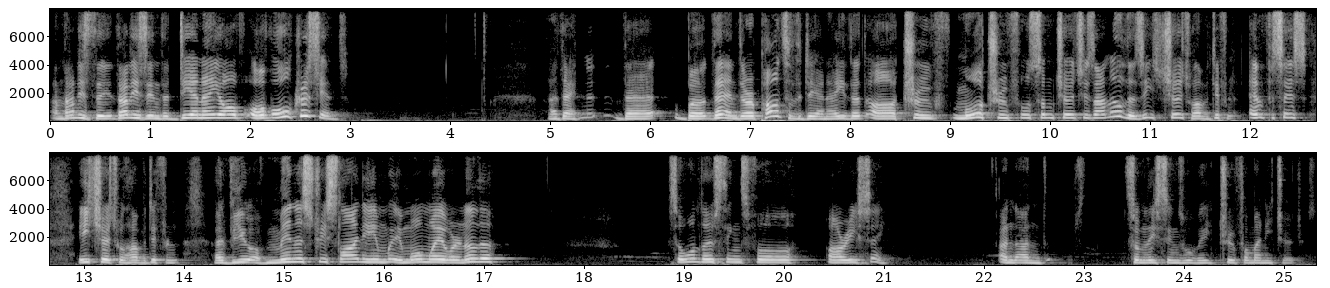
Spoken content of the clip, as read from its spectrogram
And that is, the, that is in the DNA of, of all Christians. They're, they're, but then there are parts of the DNA that are true, more true for some churches than others. Each church will have a different emphasis. Each church will have a different uh, view of ministry, slightly in, in one way or another. So, what are those things for REC? And, and some of these things will be true for many churches.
